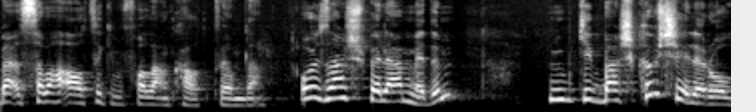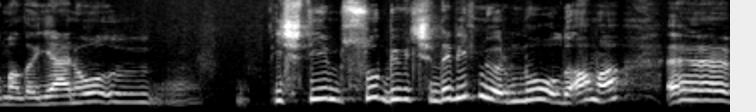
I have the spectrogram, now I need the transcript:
Ben sabah 6 gibi falan kalktığımda. O yüzden şüphelenmedim. Ki başka bir şeyler olmalı. Yani o ıı, içtiğim su bir biçimde bilmiyorum ne oldu ama e,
